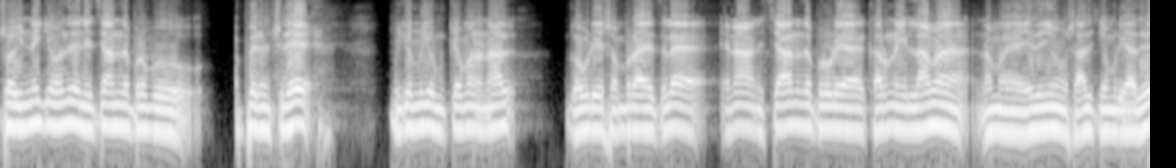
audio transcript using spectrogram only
ஸோ இன்னைக்கு வந்து நித்யானந்த பிரபு appearance டே மிக மிக முக்கியமான நாள். கௌடிய சம்பிரதாயத்தில் ஏன்னா நித்யானந்த கருணை இல்லாமல் நம்ம எதையும் சாதிக்க முடியாது.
